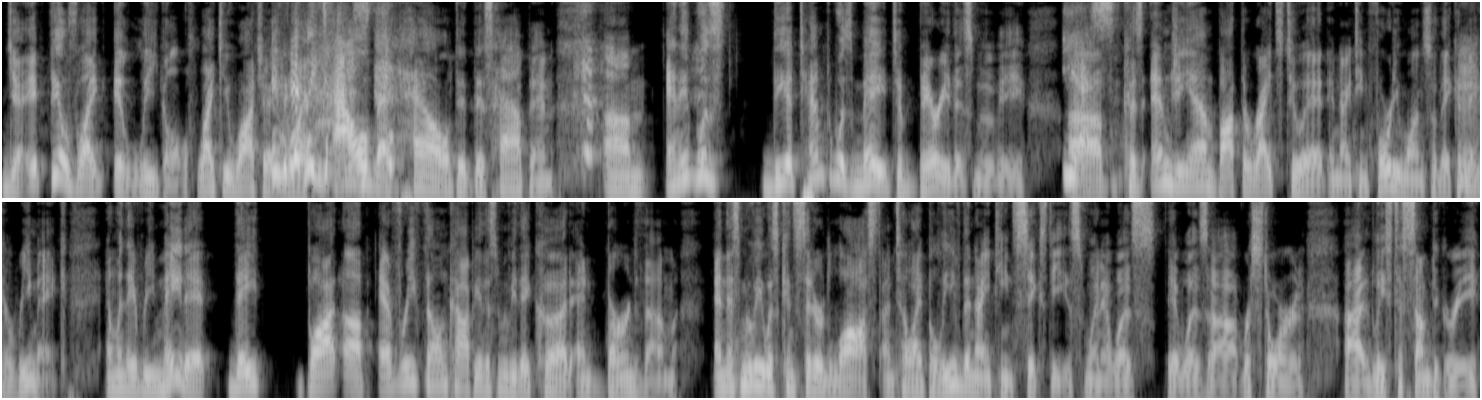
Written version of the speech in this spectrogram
Yeah, it feels like illegal. Like you watch it, It you're really like, does. how the hell did this happen? Um, and it was the attempt was made to bury this movie. Yes. Because MGM bought the rights to it in 1941 so they could Mm. make a remake. And when they remade it, they bought up every film copy of this movie they could and burned them. And this movie was considered lost until I believe the 1960s when it was it was uh, restored, uh, at least to some degree.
